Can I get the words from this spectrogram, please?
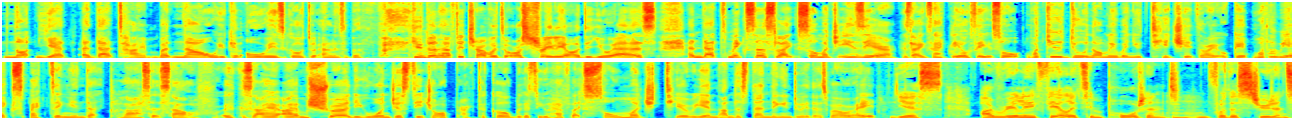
Not yet at that time, but now you can always go to Elizabeth. you don't have to travel to Australia or the US, and that makes us like so much easier. It's like exactly okay. So what do you do normally when you teach it, right? Okay, what are we expecting in that class itself? Because I I am sure that you won't just teach all practical because you have like so much theory and understanding into it as well, right? Yes, I really feel it's important mm-hmm. for the students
